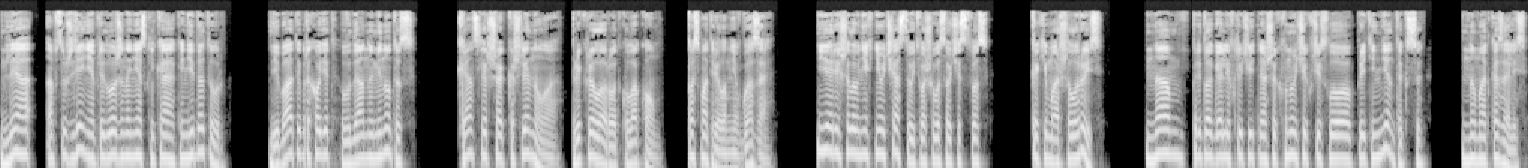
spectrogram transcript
для обсуждения предложено несколько кандидатур. Дебаты проходят в данную минуту с Канцлерша кашлянула, прикрыла рот кулаком, посмотрела мне в глаза. «Я решила в них не участвовать, ваше высочество, как и маршал Рысь. Нам предлагали включить наших внучек в число претенденток, но мы отказались».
